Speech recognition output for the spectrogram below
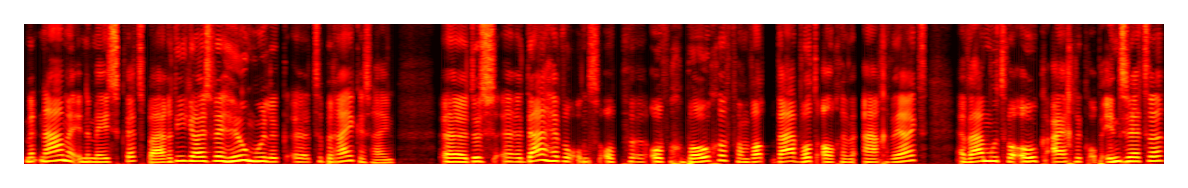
met name in de meest kwetsbare, die juist weer heel moeilijk te bereiken zijn. dus daar hebben we ons op over gebogen. Van wat, waar wordt al aan gewerkt? En waar moeten we ook eigenlijk op inzetten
